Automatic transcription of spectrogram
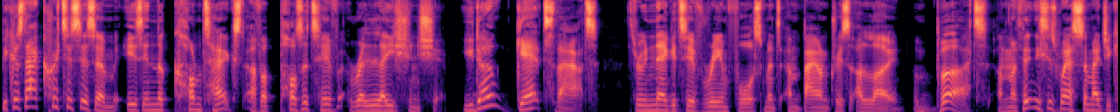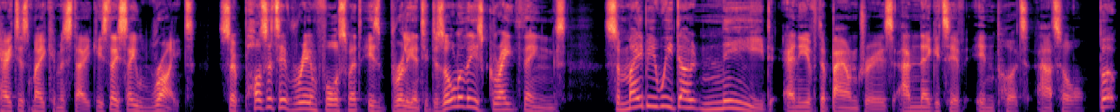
because that criticism is in the context of a positive relationship. You don't get that through negative reinforcement and boundaries alone. But, and I think this is where some educators make a mistake, is they say, right, so positive reinforcement is brilliant. It does all of these great things. So maybe we don't need any of the boundaries and negative input at all. But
